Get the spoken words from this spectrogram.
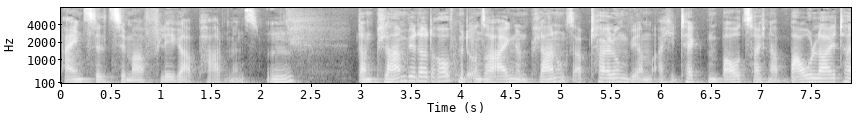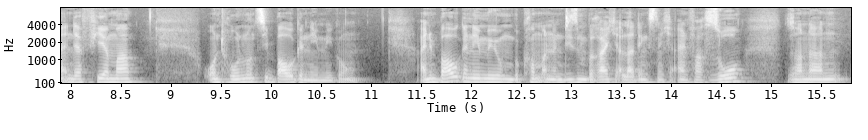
Einzelzimmer, Pflegeapartments. Mhm. Dann planen wir darauf mit unserer eigenen Planungsabteilung. Wir haben Architekten, Bauzeichner, Bauleiter in der Firma und holen uns die Baugenehmigung. Eine Baugenehmigung bekommt man in diesem Bereich allerdings nicht einfach so, sondern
